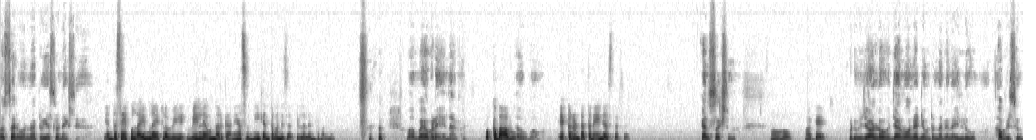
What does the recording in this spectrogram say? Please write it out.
వస్తారు వన్ ఆర్ టూ ఇయర్స్లో నెక్స్ట్. ఎంతసేపు లైమ్ లైట్లో వీ వీళ్ళే ఉన్నారు కానీ అసలు మీకు ఎంతమంది సార్? పిల్లలు ఎంతమంది? మా అబ్బాయి ఒకడే నాకు. ఒక్క బాబు? బాబు. ఎక్కడుంటారు? తను ఏం చేస్తారు సార్? కన్స్ట్రక్షన్. ఓహో ఓకే. ఇప్పుడు విజయవాడలో జగన్మోహన్ రెడ్డి ఉంటున్నారు కదా ఇల్లు ఆఫీసు.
